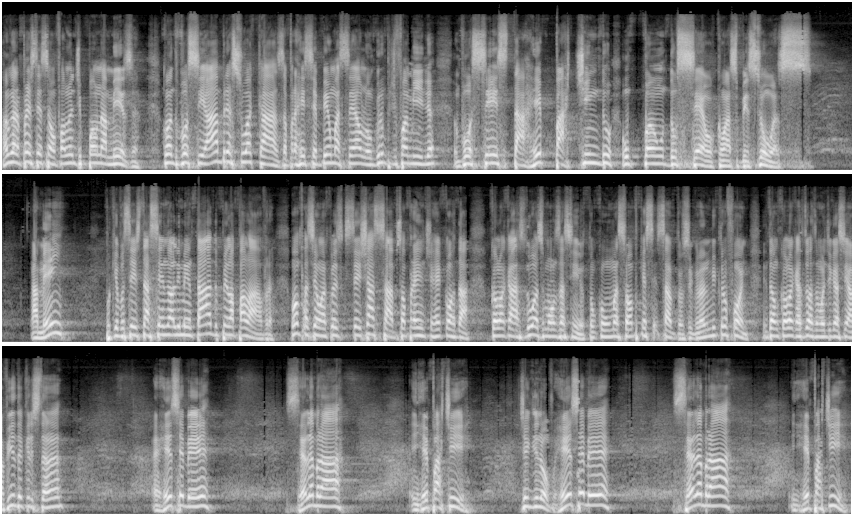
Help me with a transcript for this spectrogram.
Agora presta atenção, falando de pão na mesa. Quando você abre a sua casa para receber uma célula, um grupo de família, você está repartindo o pão do céu com as pessoas. Amém? Porque você está sendo alimentado pela palavra. Vamos fazer uma coisa que você já sabe, só para a gente recordar. Colocar as duas mãos assim. Eu estou com uma só porque você sabe, estou segurando o microfone. Então coloca as duas mãos e diga assim: a vida cristã é receber, celebrar e repartir. Diga de novo: receber, celebrar e repartir.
